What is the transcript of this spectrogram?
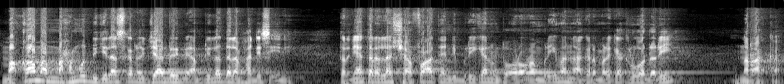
maqaman mahmud dijelaskan oleh Jabir bin Abdullah dalam hadis ini ternyata adalah syafaat yang diberikan untuk orang-orang beriman agar mereka keluar dari neraka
